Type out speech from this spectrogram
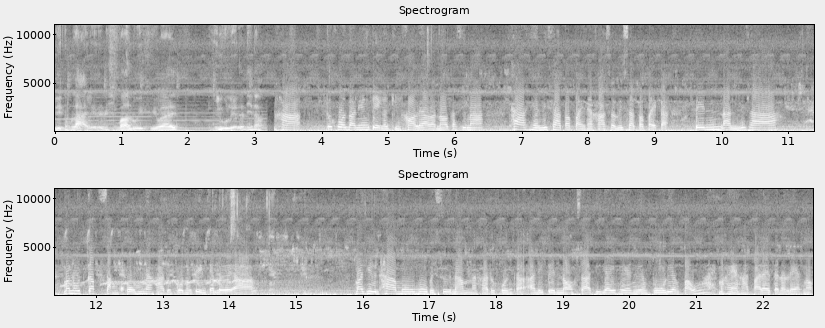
คือน้ำลายเลยแล้วนี่ว่าลุยคือว่าหิวเลยแล้วนี่เนาะค่ะ ทุกคนตอนนี้ยังเตงกับกินข้าวแล้วแล้วเนาะกับซิมาถ้าเรียนวิชาต่อไปนะคะ ส่วนวิชาต่อไปก็เป็นอันวิชามนุษย์กับสังคมนะคะ ทุกคนน้องเตงกันเลยอ่ามายืนท่ามูมูไปซื้อน้ำนะคะ ทุกคนก็อันนี้เป็นน้องสาที่ใยแห้งเลี้ยงปูเลี้ยงเปล่ามาให้อาหารปลาได้แต่ละแรงเนาะ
